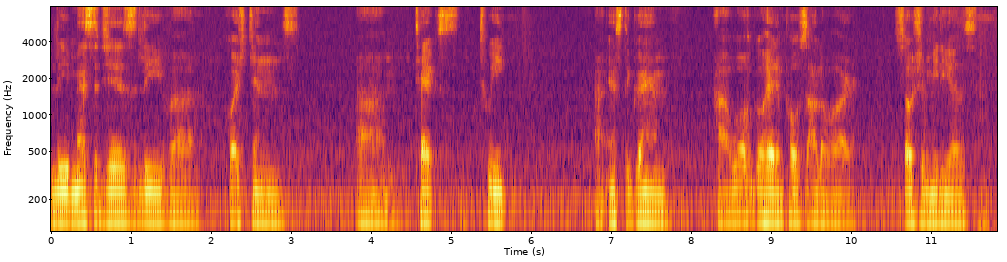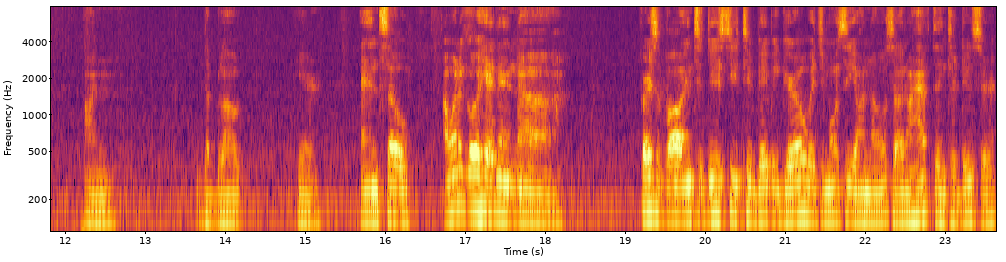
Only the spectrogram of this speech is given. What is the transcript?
leave messages, leave uh, questions, um, text, tweet, uh, Instagram. we'll go ahead and post all of our social medias on the blog here. And so I want to go ahead and uh, first of all introduce you to baby girl, which most of y'all know, so I don't have to introduce her.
